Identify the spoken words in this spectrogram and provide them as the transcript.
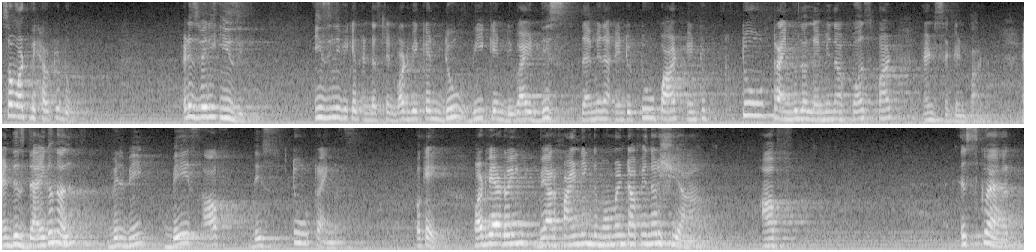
So what we have to do? It is very easy. Easily we can understand. What we can do we can divide this lamina into two part into two triangular lamina first part and second part. And this diagonal will be base of these two triangles. Okay? What we are doing? We are finding the moment of inertia of square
